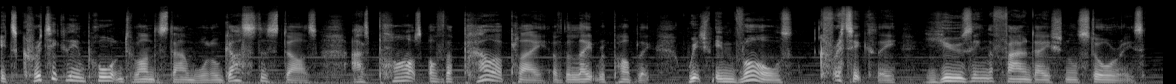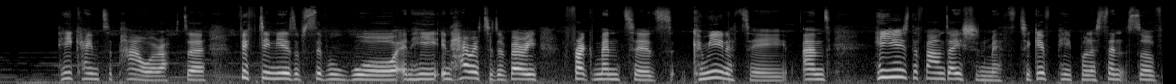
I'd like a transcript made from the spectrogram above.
It's critically important to understand what Augustus does as part of the power play of the late Republic, which involves critically using the foundational stories. He came to power after 15 years of civil war and he inherited a very fragmented community and he used the foundation myth to give people a sense of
